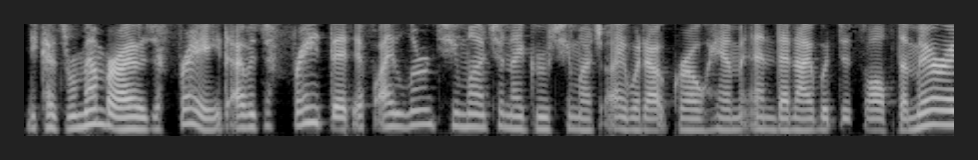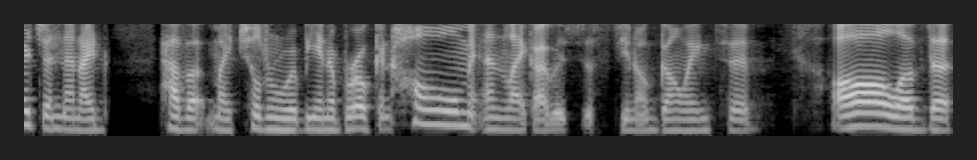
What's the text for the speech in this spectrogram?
Because remember, I was afraid. I was afraid that if I learned too much and I grew too much, I would outgrow him and then I would dissolve the marriage and then I'd have a, my children would be in a broken home. And like I was just, you know, going to all of the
